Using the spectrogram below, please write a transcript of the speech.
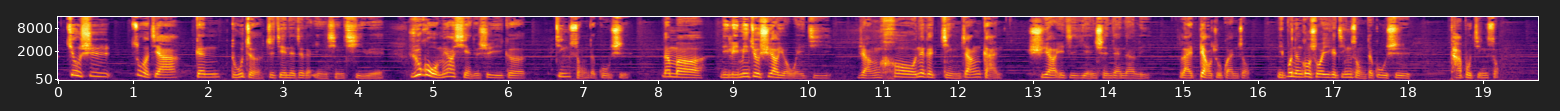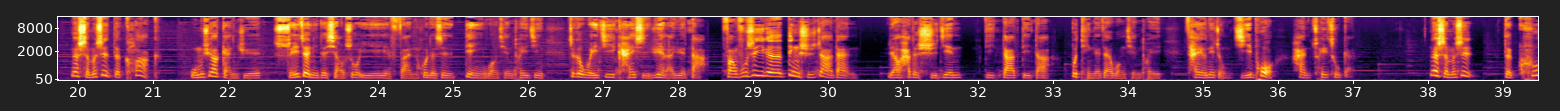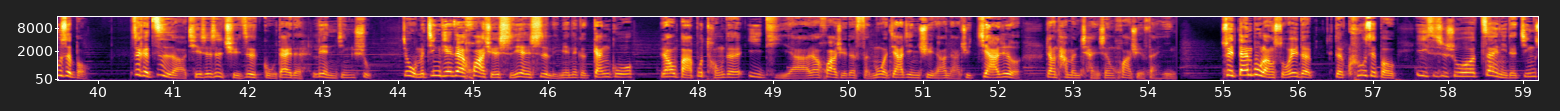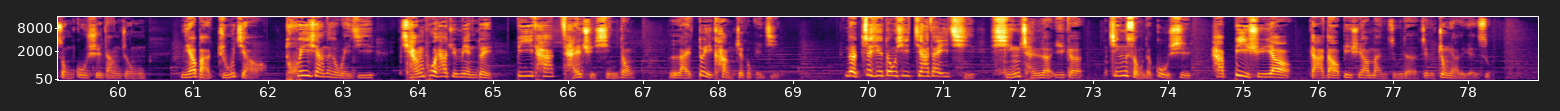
就是作家跟读者之间的这个隐形契约。如果我们要写的是一个惊悚的故事，那么你里面就需要有危机，然后那个紧张感需要一直延伸在那里来吊住观众。你不能够说一个惊悚的故事它不惊悚。那什么是 The Clock？我们需要感觉随着你的小说一页页翻，或者是电影往前推进，这个危机开始越来越大，仿佛是一个定时炸弹，然后它的时间滴答滴答不停地在往前推，才有那种急迫。和催促感。那什么是 The Crucible？这个字啊，其实是取自古代的炼金术。就我们今天在化学实验室里面那个干锅，然后把不同的液体啊，让化学的粉末加进去，然后拿去加热，让它们产生化学反应。所以丹布朗所谓的 The Crucible，意思是说，在你的惊悚故事当中，你要把主角推向那个危机，强迫他去面对。逼他采取行动来对抗这个危机，那这些东西加在一起，形成了一个惊悚的故事，它必须要达到、必须要满足的这个重要的元素。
